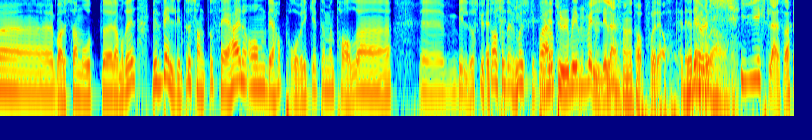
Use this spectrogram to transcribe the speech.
eh, Barca mot eh, Real Madrid. Det blir veldig interessant å se her om det har påvirket det mentale eh, bildet hos gutta. Altså, det vi må huske på er jeg at tror de blir veldig lei seg når de taper for Real. Det, det, det blir jeg sykt lei seg.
